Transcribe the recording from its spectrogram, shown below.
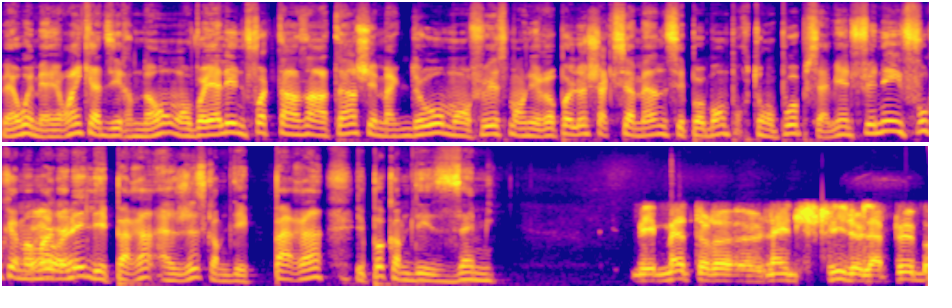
ben oui, mais il n'y a rien qu'à dire non. On va y aller une fois de temps en temps chez McDo, mon fils, mais on n'ira pas là chaque semaine. C'est pas bon pour ton poids puis ça vient de finir. Il faut qu'à un moment donné, les parents agissent comme des parents et pas comme des amis mais mettre euh, l'industrie de la pub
